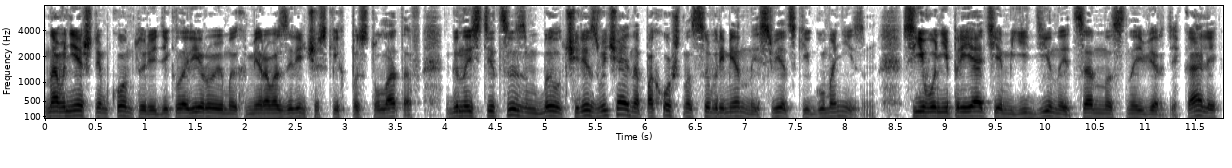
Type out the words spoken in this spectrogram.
На внешнем контуре декларируемых мировоззренческих постулатов гностицизм был чрезвычайно похож на современный светский гуманизм с его неприятием единой ценностной вертикали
